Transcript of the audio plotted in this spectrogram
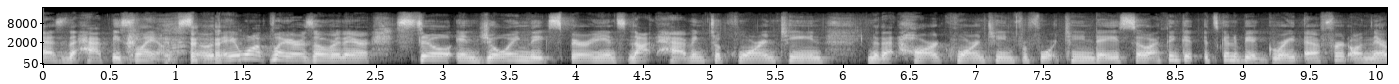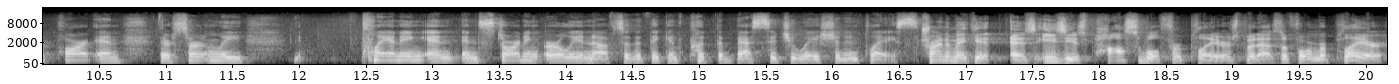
as the happy slam. So they want players over there still enjoying the experience, not having to quarantine, you know, that hard quarantine for 14 days. So I think it, it's going to be a great effort on their part, and they're certainly planning and, and starting early enough so that they can put the best situation in place. Trying to make it as easy as possible for players, but as a former player,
